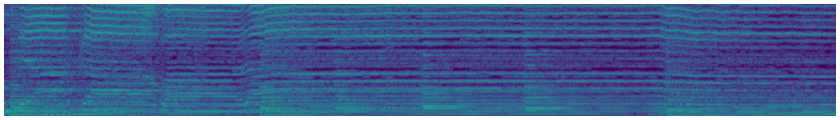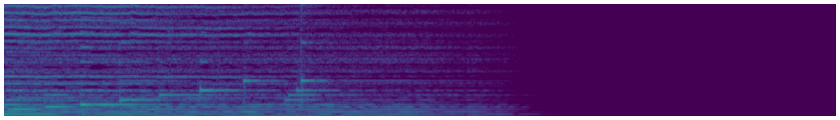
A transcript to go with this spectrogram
will.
